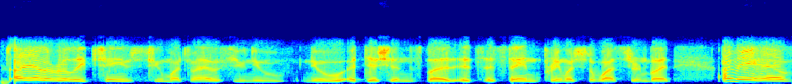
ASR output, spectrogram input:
I haven't really changed too much. I have a few new new additions, but it's it's staying pretty much the western. But I may have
